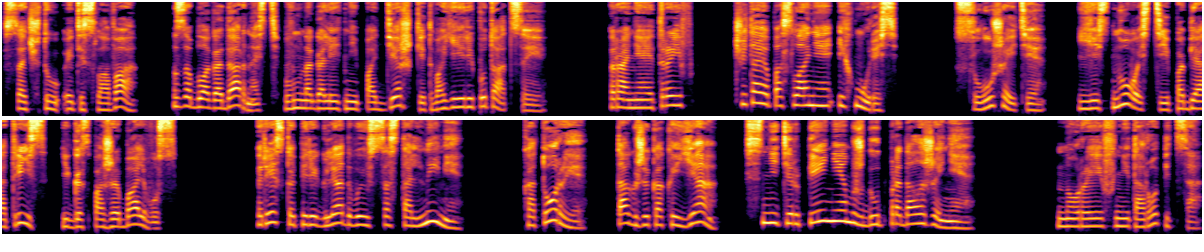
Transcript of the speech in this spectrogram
Сочту эти слова за благодарность в многолетней поддержке твоей репутации. Роняет Рейв, читая послание и хмурясь. «Слушайте, есть новости по Беатрис и госпоже Бальвус». Резко переглядываюсь с остальными, которые, так же, как и я, с нетерпением ждут продолжения. Но Рейв не торопится.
